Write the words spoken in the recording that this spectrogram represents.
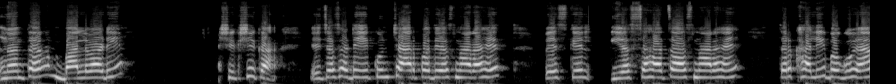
नंतर बालवाडी शिक्षिका याच्यासाठी एकूण चार पदे असणार आहेत. पे स्केल एस सहाचा असणार आहे. तर खाली बघूया.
